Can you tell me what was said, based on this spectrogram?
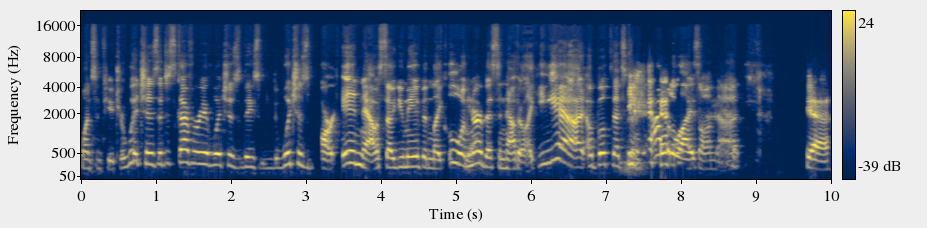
Once and Future Witches, A Discovery of Witches, these witches are in now. So you may have been like, oh, I'm yeah. nervous. And now they're like, yeah, a book that's going to capitalize on that. Yeah,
